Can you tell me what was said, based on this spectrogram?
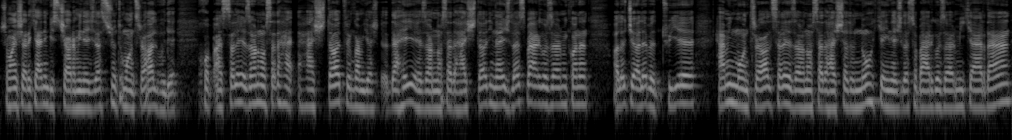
شما اشاره کردین 24 مین اجلاسشون تو مونترال بوده. خب از سال 1980 فکر کنم دهه 1980 اینا اجلاس برگزار می‌کنن. حالا جالبه توی همین مونترال سال 1989 که این اجلاس رو برگزار می‌کردن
